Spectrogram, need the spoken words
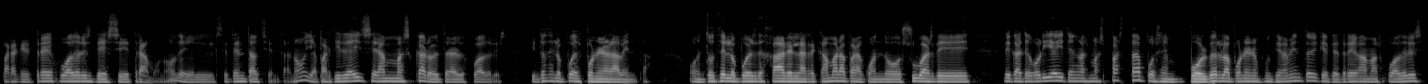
para que trae jugadores de ese tramo, ¿no? Del 70-80, ¿no? Y a partir de ahí será más caro el traer jugadores. Y entonces lo puedes poner a la venta. O entonces lo puedes dejar en la recámara para cuando subas de, categoría y tengas más pasta, pues en volverlo a poner en funcionamiento y que te traiga más jugadores,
